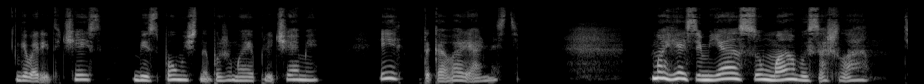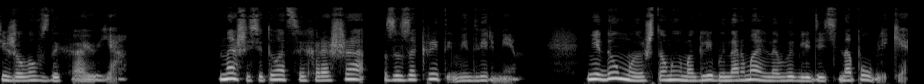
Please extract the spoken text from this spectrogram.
— говорит Чейз, беспомощно пожимая плечами, и такова реальность. Моя семья с ума бы сошла, тяжело вздыхаю я. Наша ситуация хороша за закрытыми дверьми. Не думаю, что мы могли бы нормально выглядеть на публике,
